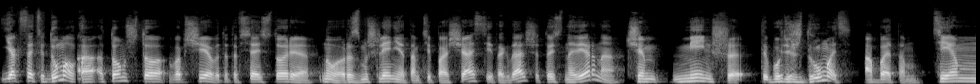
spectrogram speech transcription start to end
Я, кстати, думал о, о том, что вообще вот эта вся история, ну, размышления там типа о счастье и так дальше, то есть, наверное, чем меньше ты будешь думать об этом, тем,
